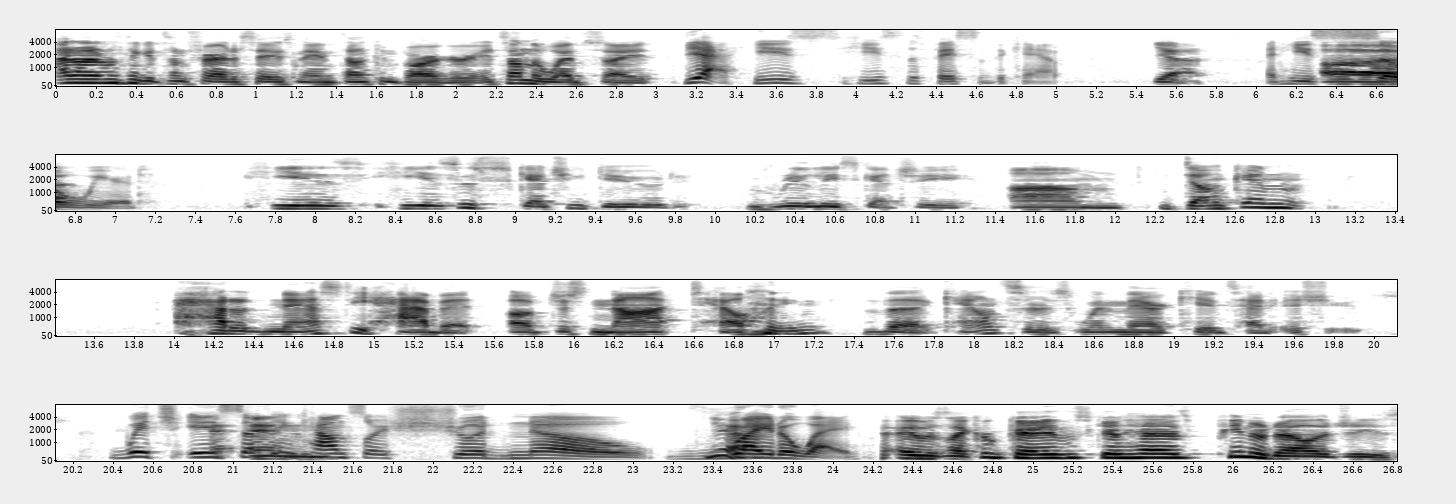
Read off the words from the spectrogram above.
and I don't think it's unfair to say his name, Duncan Barger. It's on the website. yeah, he's he's the face of the camp, Yeah, and he's Uh, so weird. he is he is a sketchy dude, really sketchy. Um, Duncan had a nasty habit of just not telling the counselors when their kids had issues. Which is something and- counselors should know Yeah. right away. It was like, okay, this kid has peanut allergies,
